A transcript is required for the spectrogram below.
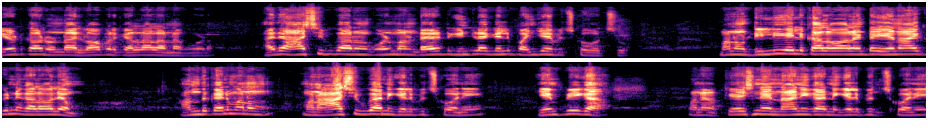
గేట్ కార్డు ఉండాలి లోపలికి వెళ్ళాలన్నా కూడా. అదే ఆసిఫ్ గారు కూడా మనం డైరెక్ట్గా ఇంట్లోకి వెళ్ళి పని చేయించుకోవచ్చు. మనం ఢిల్లీ వెళ్ళి కలవాలంటే ఏ నాయకుడిని కలవలేము అందుకని మనం మన ఆసిఫ్ గారిని గెలిపించుకొని ఎంపీగా మన కేశినేని నాని గారిని గెలిపించుకొని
